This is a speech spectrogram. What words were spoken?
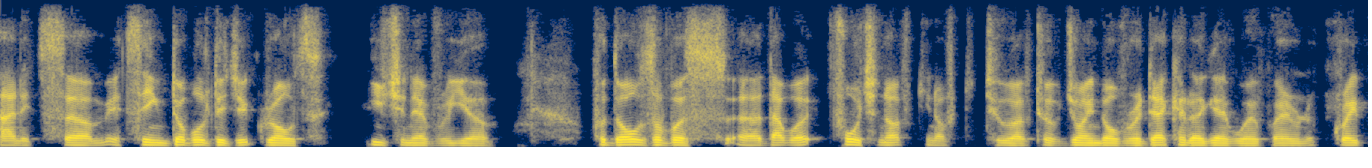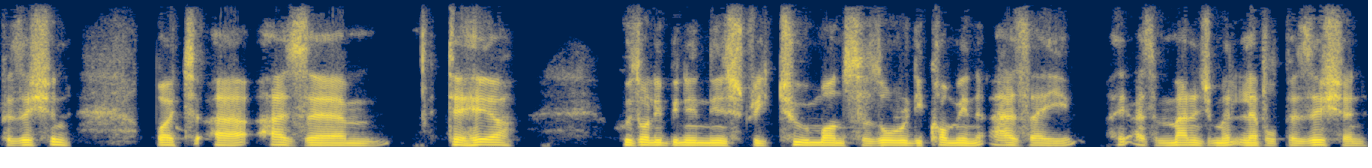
and it's um, it's seeing double digit growth each and every year. For those of us uh, that were fortunate, enough you know, to have to have joined over a decade ago, we're, we're in a great position. But uh, as um, Tahir, who's only been in the industry two months, has already come in as a as a management level position,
